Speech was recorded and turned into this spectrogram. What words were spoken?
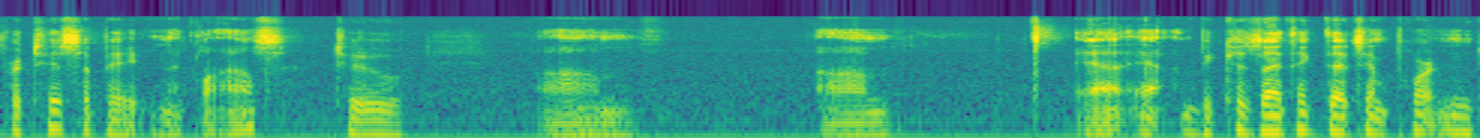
participate in the class to um, um, because I think that's important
